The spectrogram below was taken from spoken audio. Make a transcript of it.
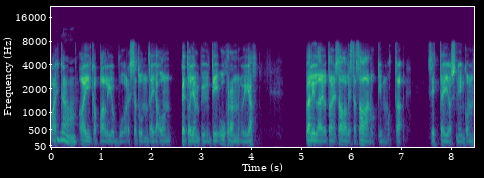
vaikka Joo. aika paljon vuodessa tunteja on petojen pyyntiin uhrannut ja välillä jotain saalista saanutkin, mutta sitten jos niin kuin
